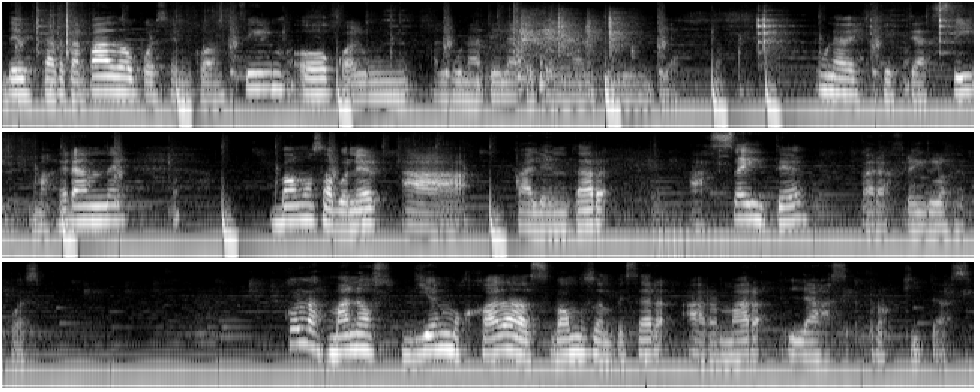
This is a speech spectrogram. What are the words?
Debe estar tapado, pues con film o con alguna tela que tengan limpia. Una vez que esté así, más grande, vamos a poner a calentar aceite para freírlos después. Con las manos bien mojadas vamos a empezar a armar las rosquitas.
